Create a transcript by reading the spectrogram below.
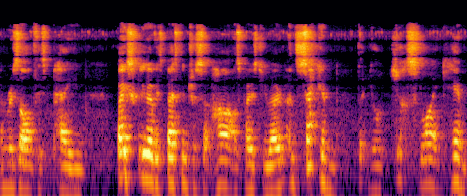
and resolve his pain. Basically, you have his best interests at heart as opposed to your own. And second, that you're just like him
